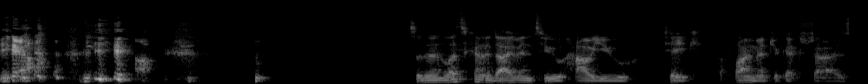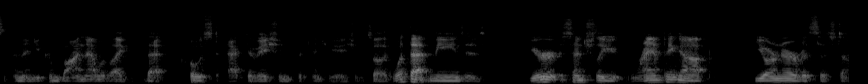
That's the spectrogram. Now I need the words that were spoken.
Yeah. yeah. So then let's kind of dive into how you take a plyometric exercise and then you combine that with like that post activation So, like, what that means is you're essentially ramping up your nervous system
